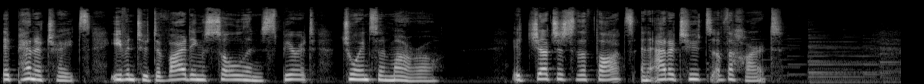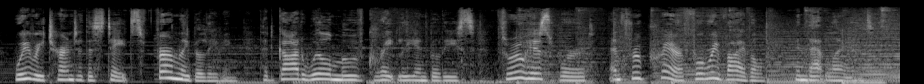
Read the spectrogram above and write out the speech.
It penetrates even to dividing soul and spirit, joints and marrow. It judges the thoughts and attitudes of the heart. We return to the States firmly believing that God will move greatly in Belize through His Word and through prayer for revival in that land.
